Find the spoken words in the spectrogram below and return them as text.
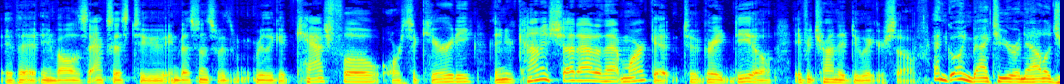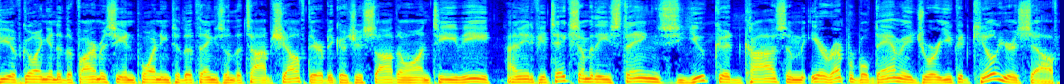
if it involves access to investments with really good cash flow or security, then you're kind of shut out of that market to a great deal if you're trying to do it yourself. And going back to your analogy of going into the pharmacy and pointing to the things on the top shelf there because you saw them on TV. I mean, if you take some of these things, you could cause some irreparable damage or you could kill yourself.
